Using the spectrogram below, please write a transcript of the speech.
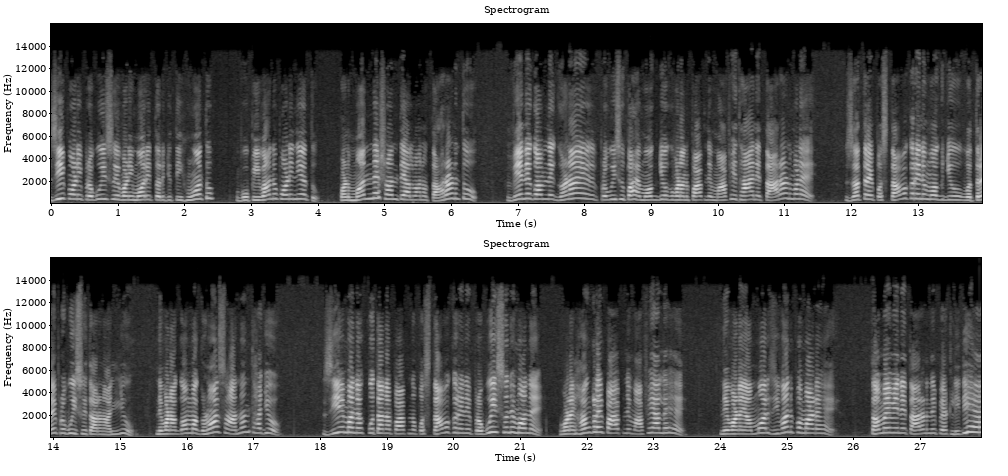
જી પાણી પ્રભુ ઈસુએ વણી મોરી તરજુતી હું હતું? વો પીવાનું પાણી નહીં હતું? પણ મનને શાંતિ આલવાનું તારણ હતું? વેને ગામને ઘણા પ્રભુ ઈસુ પાસે મોગજો વણાન પાપને માફી થાય ને તારણ મળે. જત્રે પસ્તાવો કરીને મોગજો વત્રે પ્રભુ ઈસુ તારણ આલ્યું ને વણા ગામમાં ઘણો આનંદ થાજો. જે મનક પોતાના પાપનો પસ્તાવો કરીને પ્રભુ ઈસુને મને. વણે હંગળે પાપને માફી આલે હે ને વણે અમર જીવન પમાડે હે. તમે વિને તારણની પેટ લીધી હે?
